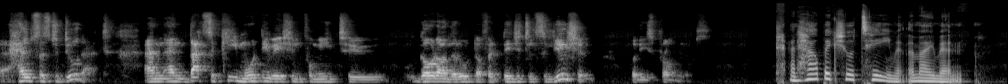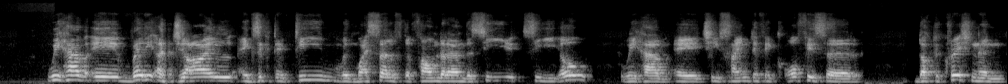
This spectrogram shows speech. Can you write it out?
uh, helps us to do that. And and that's a key motivation for me to go down the route of a digital solution for these problems. And how big's your team at the moment we have a very agile executive team with myself the founder and the ceo we have a chief scientific officer Dr. Krishnan,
